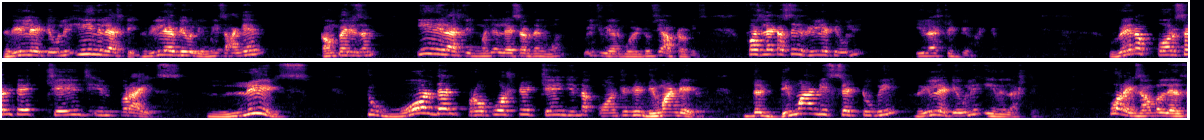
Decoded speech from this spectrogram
Relatively inelastic. Relatively means again comparison. Inelastic means lesser than 1, which we are going to see after this. First, let us see relatively elastic demand. When a percentage change in price leads to more than proportionate change in the quantity demanded, the demand is said to be relatively inelastic. For example, let's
